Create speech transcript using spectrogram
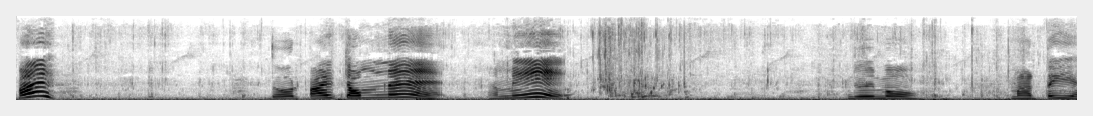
ไป โดดไปจมแน่อามีเลยโมมาเตี้ย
